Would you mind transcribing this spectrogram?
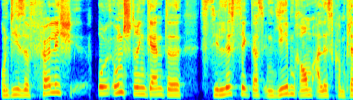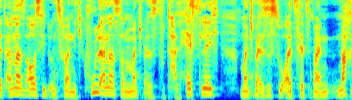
und diese völlig unstringente Stilistik, dass in jedem Raum alles komplett anders aussieht und zwar nicht cool anders, sondern manchmal ist es total hässlich. Manchmal ist es so, als hätte mein Mach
